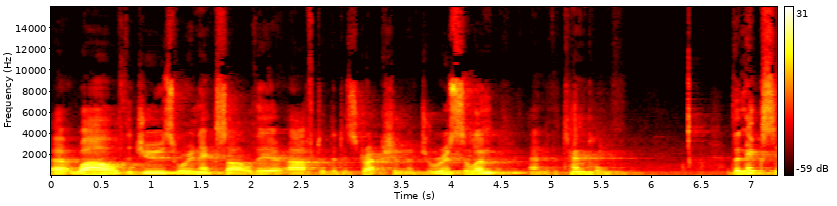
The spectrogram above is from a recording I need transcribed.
Uh, while the Jews were in exile there after the destruction of Jerusalem and the temple. The next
